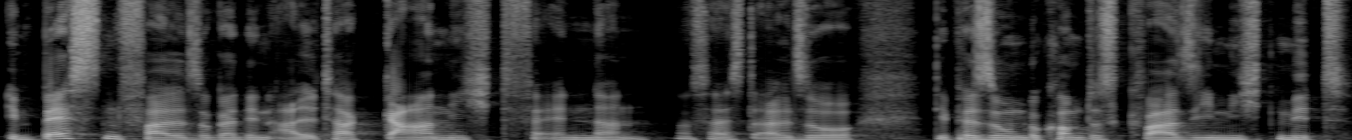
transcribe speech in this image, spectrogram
im besten Fall sogar den Alltag gar nicht verändern. Das heißt also, die Person bekommt es quasi nicht mit,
